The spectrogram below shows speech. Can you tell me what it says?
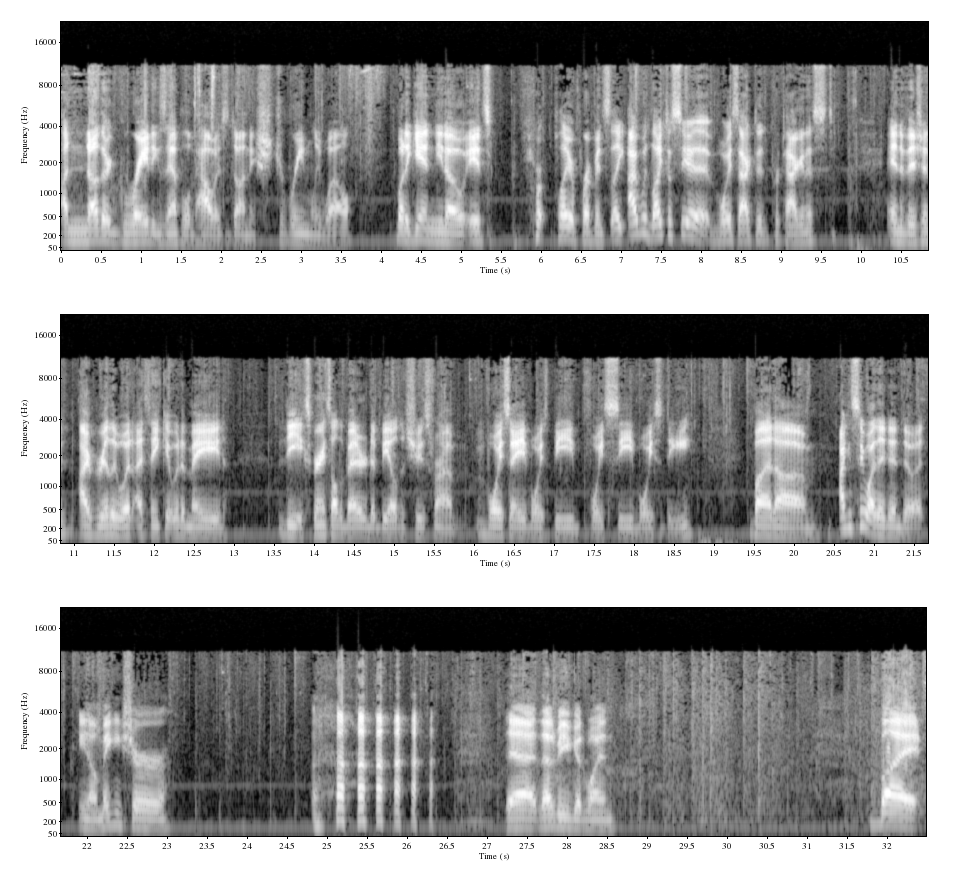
another great example of how it's done extremely well. But again, you know, it's pr- player preference. Like I would like to see a voice acted protagonist in Division. I really would. I think it would have made the experience all the better to be able to choose from voice A, voice B, voice C, voice D. But um, I can see why they didn't do it. You know, making sure. yeah, that'd be a good one. But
